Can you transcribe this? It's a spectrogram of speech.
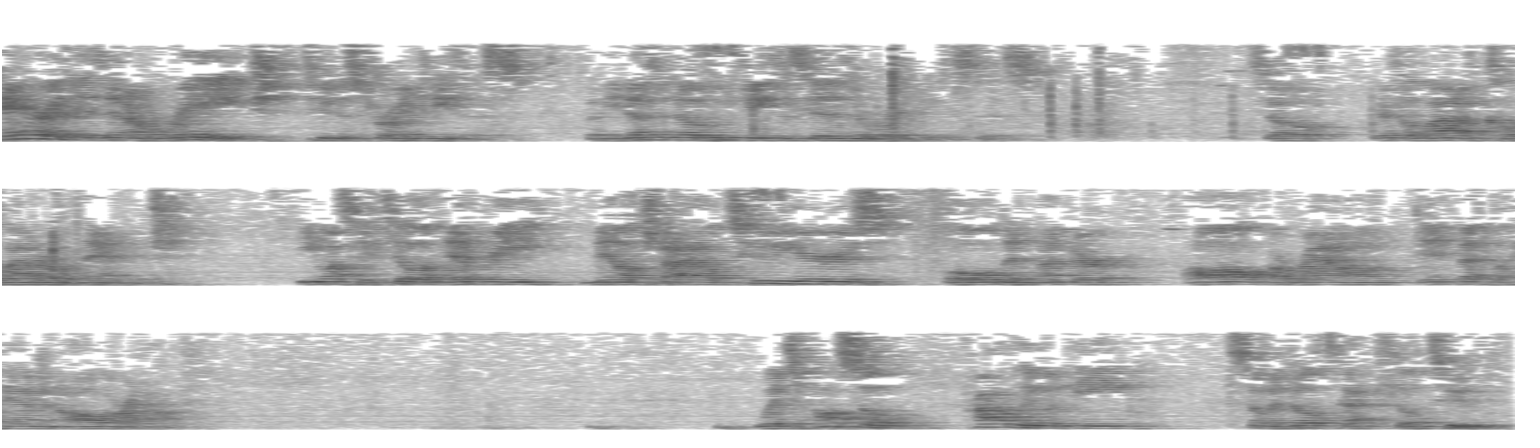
Herod is in a rage to destroy Jesus, but he doesn't know who Jesus is or where Jesus is. So there's a lot of collateral damage. He wants to kill every male child two years old and under all around in Bethlehem and all around. Which also probably would mean some adults got killed too.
